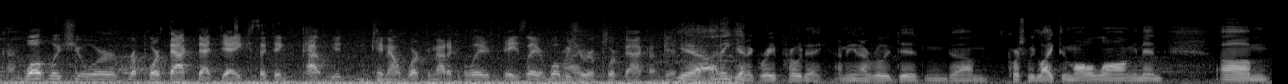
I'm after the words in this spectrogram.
Okay. What was your report back that day? Because I think Pat came out and worked him out a couple later, days later. What was right. your report back on Daniel? Yeah, I think he had a great pro day. I mean, I really did. And um, of course, we liked him all along. And then, um,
